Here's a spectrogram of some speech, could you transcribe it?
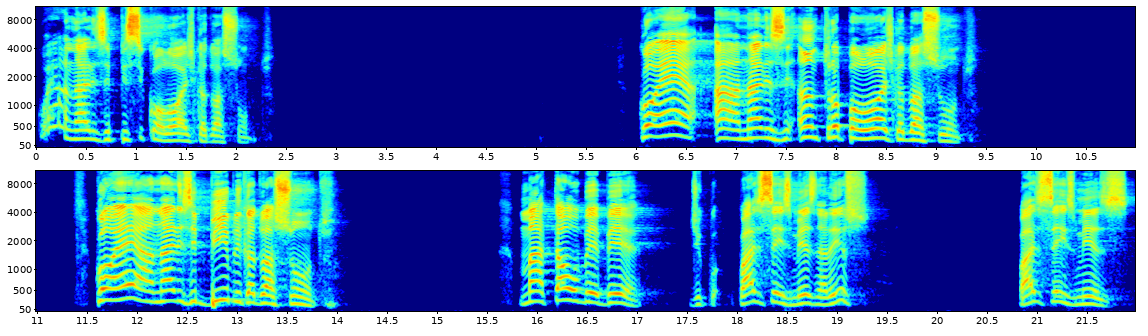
qual é a análise psicológica do assunto? Qual é a análise antropológica do assunto? Qual é a análise bíblica do assunto? Matar o bebê de quase seis meses, não era isso? Quase seis meses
